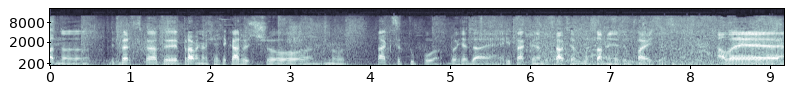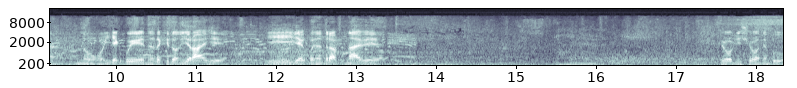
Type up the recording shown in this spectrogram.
Ладно, відверто сказати, правильно в чаті кажуть, що ну, так це тупо виглядає, і так він обісрався в сам на цьому файті. Але ну, якби не закидон Єрагі, і якби не драфт Наві, цього б нічого не було.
